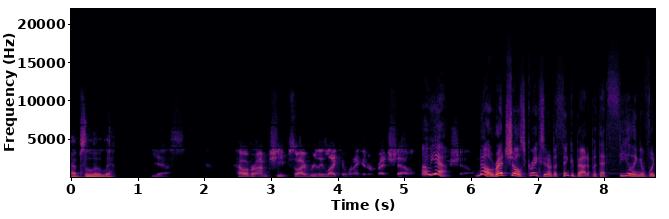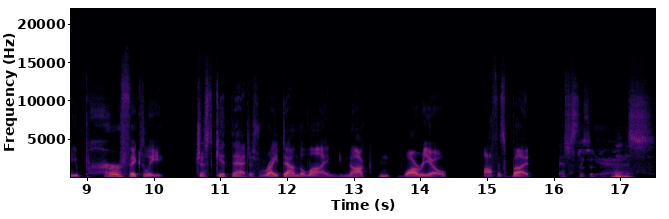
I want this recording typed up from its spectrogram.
Absolutely. Yes. However, I'm cheap, so I really like it when I get a red shell. or Oh, a yeah. blue shell. No, red shell's great because you don't have to think about it, but that feeling of when you perfectly just get that just right down the line, you knock Wario off his butt. It's just like, Specific. yes.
